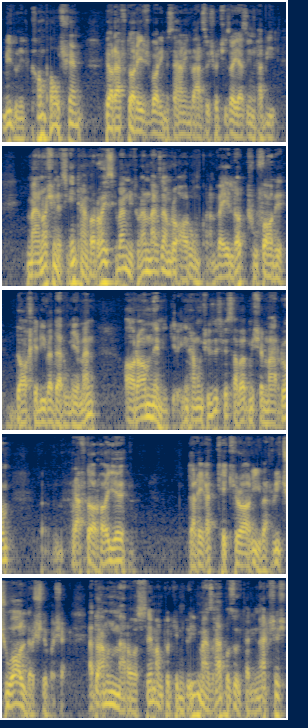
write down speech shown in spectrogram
می‌دونید کامپالشن یا رفتار اجباری مثل همین ورزش و چیزایی از این قبیل. معناش این است. این تنها راهی است که من می‌تونم مغزم رو آروم کنم و الا طوفان داخلی و درونی من آرام نمی‌گیره. این همون چیزی است که سبب میشه مردم رفتارهای در حقیقت تکراری و ریچوال داشته باشن. حتی همون مراسم همونطور که می‌دونید مذهب بزرگترین نقشش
